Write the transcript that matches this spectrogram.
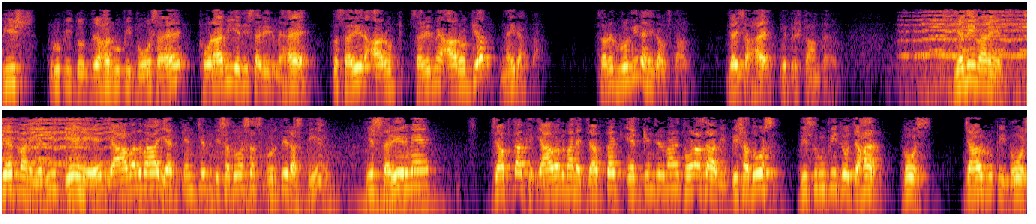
विष रूपी जो जहर रूपी दोष है, थोड़ा भी यदि शरीर में है तो शरीर आरोग्य, शरीर में आरोग्य नहीं रहता। शरीर रोगी रहेगा उसका जैसा है, ये दृष्टांत है। यदि माने, चेत माने, यदि देह यावद व विषदोष स्फूर्ति रस्ती इस शरीर में जब तक यावत माने जब तक यदकिंचित माने थोड़ा सा भी, विषदोष, विषरूपी जो जहर, दोष, जहर रूपी दोष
